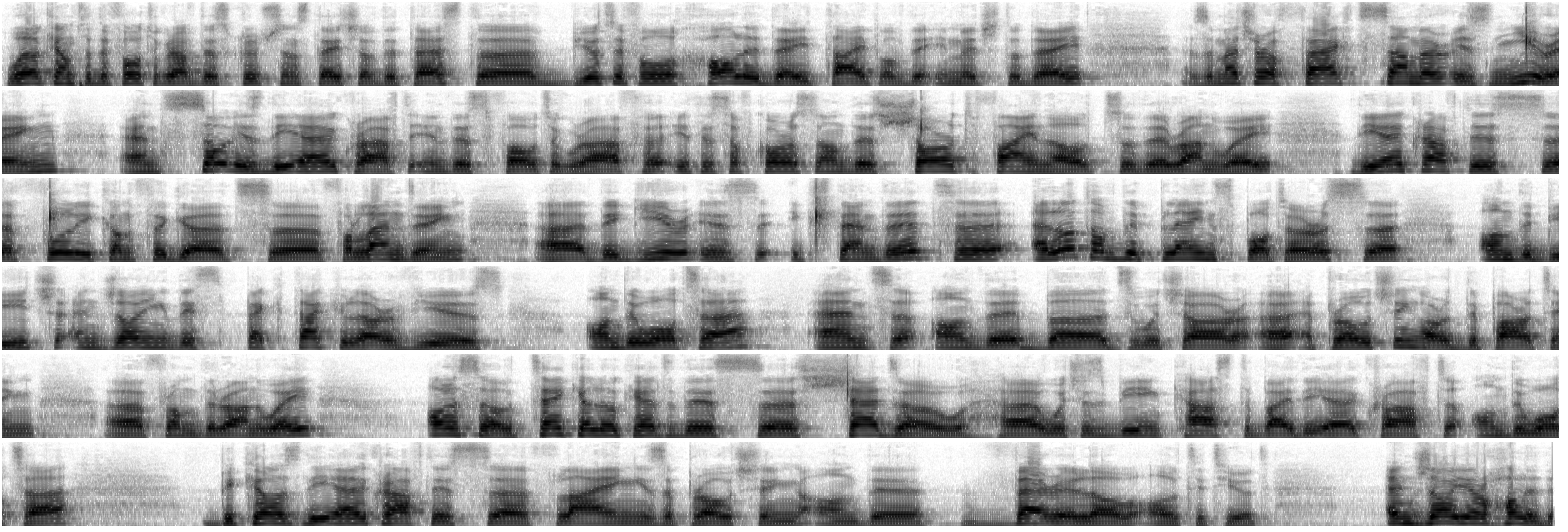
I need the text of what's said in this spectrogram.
Welcome to the photograph description stage of the test. Uh, beautiful holiday type of the image today. As a matter of fact, summer is nearing and so is the aircraft in this photograph. Uh, it is of course on the short final to the runway. The aircraft is uh, fully configured uh, for landing. Uh, the gear is extended. Uh, a lot of the plane spotters on the beach enjoying the spectacular views on the water and on the birds which are uh, approaching or departing uh, from the runway. Also, take a look at this uh, shadow which is being cast by the aircraft on the water because the aircraft is flying, is approaching on the very low altitude. Enjoy your holiday.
